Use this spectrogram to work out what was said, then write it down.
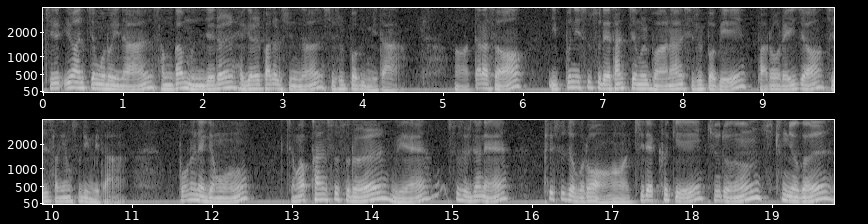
질 이완증으로 인한 성감 문제를 해결받을 수 있는 시술법입니다. 어, 따라서 이쁜이 수술의 단점을 보완한 시술법이 바로 레이저 질 성형술입니다. 본원의 경우 정확한 수술을 위해 수술 전에 필수적으로 어, 질의 크기, 주름, 수축력을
